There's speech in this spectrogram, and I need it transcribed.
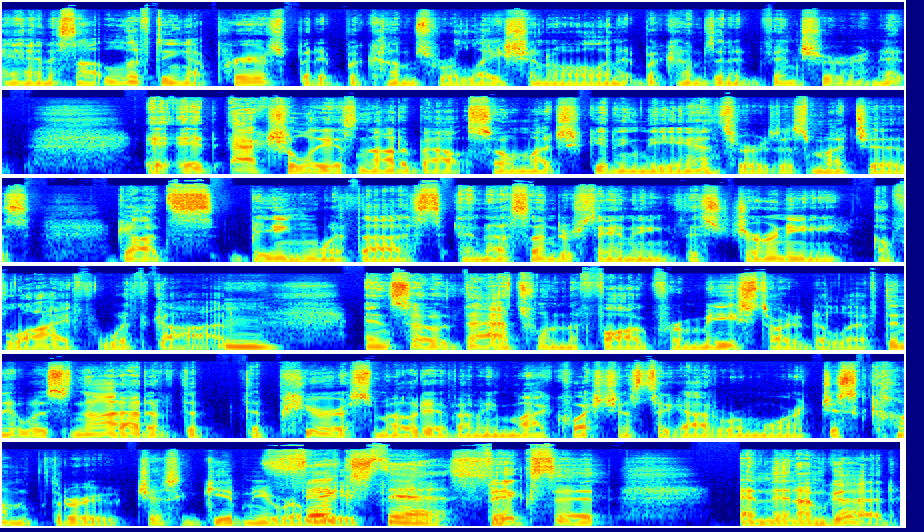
and it's not lifting up prayers but it becomes relational and it becomes an adventure and it it, it actually is not about so much getting the answers as much as God's being with us and us understanding this journey of life with God. Mm. And so that's when the fog for me started to lift. And it was not out of the, the purest motive. I mean, my questions to God were more just come through, just give me relief. Fix this. Fix it. And then I'm good.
